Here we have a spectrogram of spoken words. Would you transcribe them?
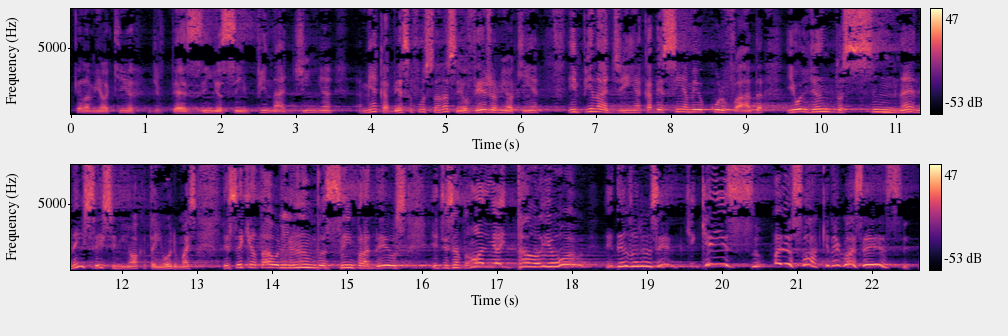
Aquela minhoquinha de pezinho assim, empinadinha. A minha cabeça funciona assim. Eu vejo a minhoquinha empinadinha, cabecinha meio curvada e olhando assim, né? Nem sei se minhoca tem olho, mas eu sei que ela está olhando assim para Deus e dizendo, olha e tal. E, eu, e Deus olhando assim, que que é isso? Olha só, que negócio é esse?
